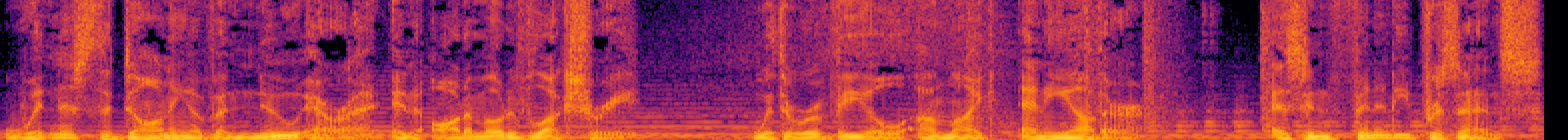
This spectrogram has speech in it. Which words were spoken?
Witness the dawning of a new era in automotive luxury with a reveal unlike any other as Infiniti presents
